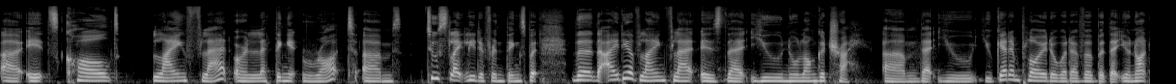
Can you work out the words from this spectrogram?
Uh, it's called lying flat or letting it rot. Um, two slightly different things, but the, the idea of lying flat is that you no longer try um, that you you get employed or whatever, but that you're not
